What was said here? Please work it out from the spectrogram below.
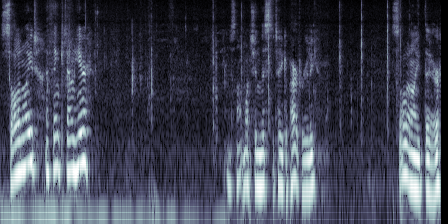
solenoid, I think, down here. There's not much in this to take apart, really. Solenoid there.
